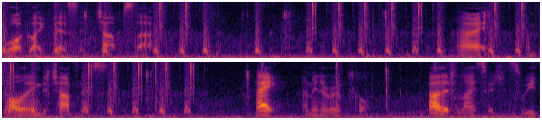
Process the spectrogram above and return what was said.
walk like this and chop stuff. Alright, I'm following the chopness. Hey! I'm in a room, cool. Oh, there's a light switch, sweet.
